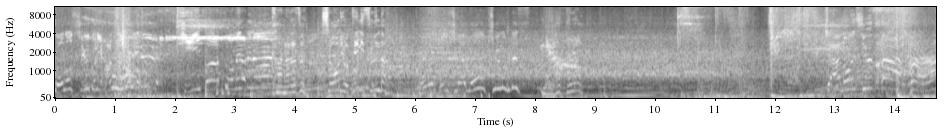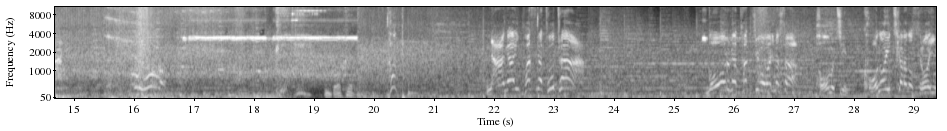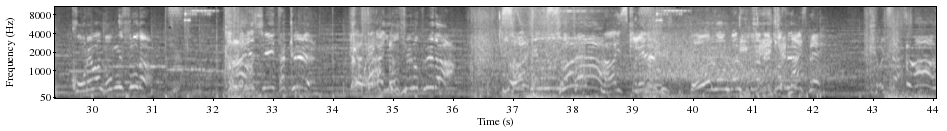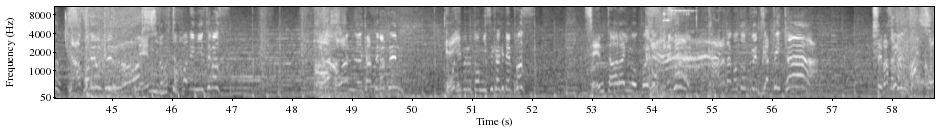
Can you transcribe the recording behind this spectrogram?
このシュートに反応しているキーパー止められない必ず勝利を手にするんだ。この選手は要注目です狙ったよキャノンシュートだ。僕長いパスが通ったボールがタッチを割りました。ホームチームこの位置からのスローイン。これはロングスローだ。激しいタックル。これが妖精のプレーだ。妖精のようになった。ナイスプレーだね。ボールを奪うことができません。ナイスプレー。こナポレオン君連続突破で見せます。ここは抜かせません。ドリブルと見せかけてパス。センターラインを越えて切れ込む体ごとぶつかっていった翼君こ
